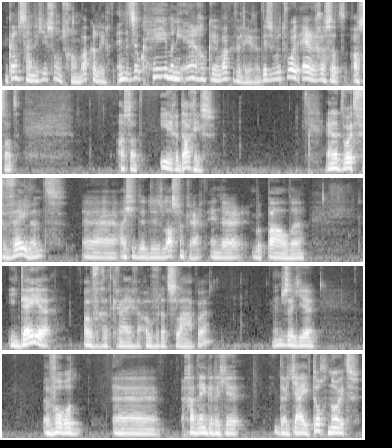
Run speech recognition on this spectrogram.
dan kan het zijn dat je soms gewoon wakker ligt. En het is ook helemaal niet erg om wakker te liggen. Dus het wordt erg als dat, als dat, als dat iedere dag is. En het wordt vervelend uh, als je er dus last van krijgt en er bepaalde ideeën over gaat krijgen over dat slapen. En dus dat je bijvoorbeeld uh, gaat denken dat, je, dat jij toch nooit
